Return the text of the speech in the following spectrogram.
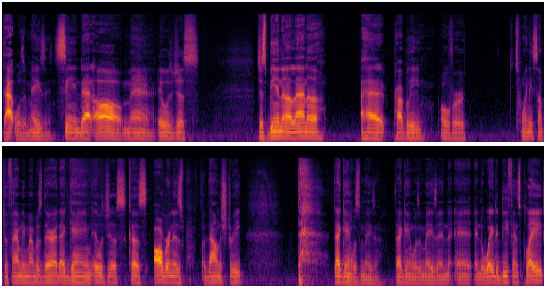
that was amazing. Seeing that, oh man, it was just just being in Atlanta. I had probably over 20 something family members there at that game. It was just because Auburn is down the street. That, that game was amazing. That game was amazing. And, and, the way the defense played,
